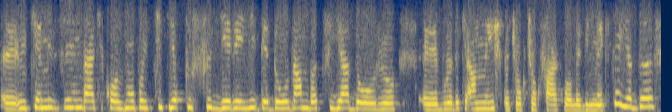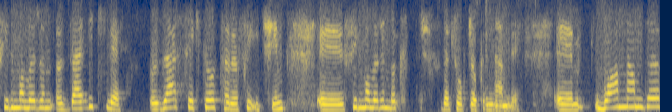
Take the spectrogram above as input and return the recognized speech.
e, ülkemizin belki kozmopolitik yapısı gereği de doğudan batıya doğru e, buradaki anlayış da çok çok farklı olabilmekte ya da firmaların özellikle özel sektör tarafı için e, firmaların bakış da çok çok önemli. E, bu anlamda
